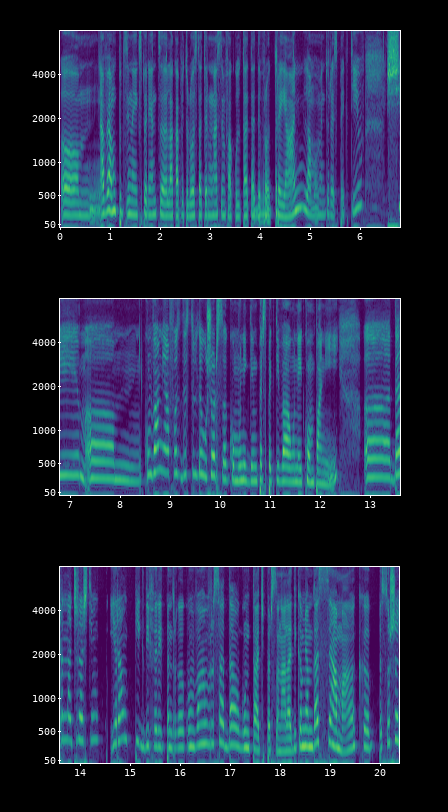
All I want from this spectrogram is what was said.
Um, aveam puțină experiență la capitolul ăsta, terminasem facultatea de vreo trei ani la momentul respectiv și um, cumva mi-a fost destul de ușor să comunic din perspectiva unei companii, uh, dar în același timp era un pic diferit pentru că cumva am vrut să adaug un touch personal, adică mi-am dat seama că pe social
